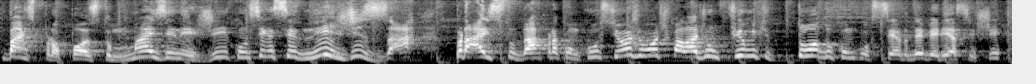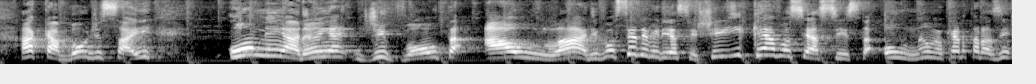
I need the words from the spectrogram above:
mais propósito, mais energia consiga se energizar para estudar para concurso. E hoje eu vou te falar de um filme que todo concurseiro deveria assistir. Acabou de sair Homem-Aranha de volta ao lar. E você deveria assistir, e quer você assista ou não, eu quero trazer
